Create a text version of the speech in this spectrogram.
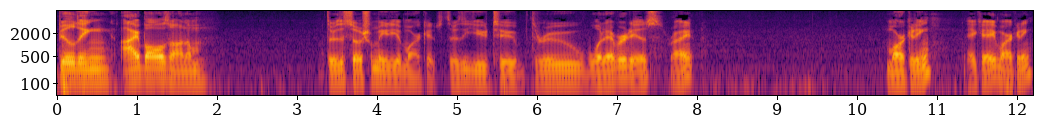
building eyeballs on them through the social media markets, through the YouTube, through whatever it is, right? Marketing, aka marketing.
